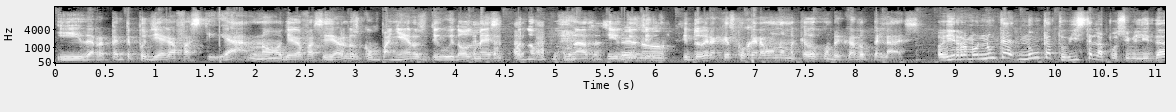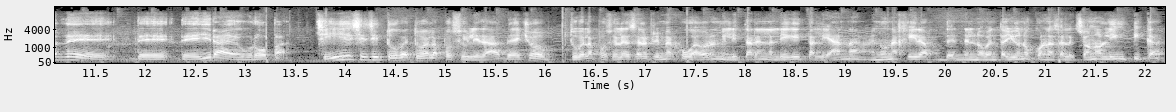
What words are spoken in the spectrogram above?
y de repente pues llega a fastidiar, ¿no? Llega a fastidiar a los compañeros, digo, y dos meses pues no nada sencillo. Entonces, si, tuviera que escoger a uno, me quedo con Ricardo Peláez. Oye, Ramón, ¿nunca, nunca tuviste la posibilidad de, de ir a Europa? Sí, sí, sí, tuve, tuve la posibilidad. De hecho, tuve la posibilidad de ser el primer jugador militar en la liga italiana, en una gira en el 91 con la selección olímpica.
